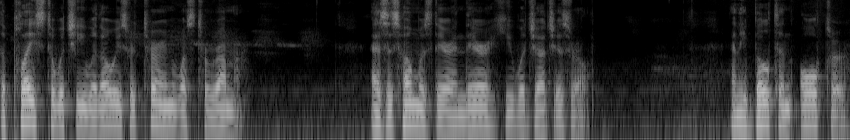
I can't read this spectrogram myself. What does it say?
The place to which he would always return was to Ramah, as his home was there, and there he would judge Israel. And he built an altar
